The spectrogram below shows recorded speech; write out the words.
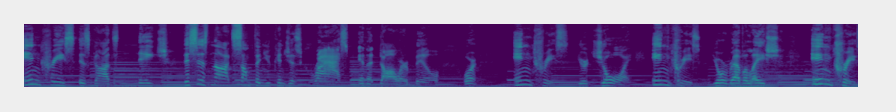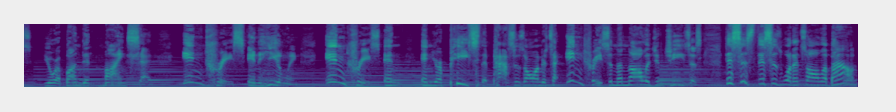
Increase is God's nature. This is not something you can just grasp in a dollar bill or increase your joy, increase your revelation, increase your abundant mindset, increase in healing, increase in, in your peace that passes all understanding, increase in the knowledge of Jesus. This is, this is what it's all about.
